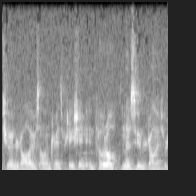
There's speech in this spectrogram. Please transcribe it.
$200 on transportation in total, and those $200 were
